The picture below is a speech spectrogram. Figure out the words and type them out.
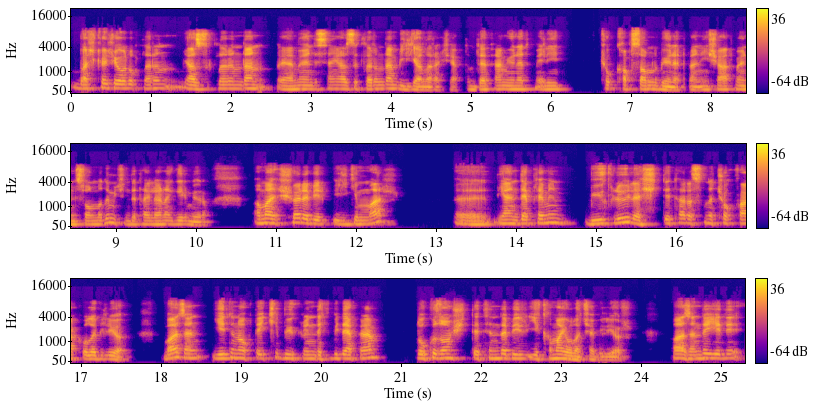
başka jeologların yazdıklarından veya mühendislerin yazdıklarından bilgi alarak şey yaptım. Deprem yönetmeliği çok kapsamlı bir yönetmen. İnşaat mühendisi olmadığım için detaylarına girmiyorum. Ama şöyle bir bilgim var. Ee, yani depremin büyüklüğüyle şiddeti arasında çok fark olabiliyor. Bazen 7.2 büyüklüğündeki bir deprem 9-10 şiddetinde bir yıkıma yol açabiliyor. Bazen de 7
